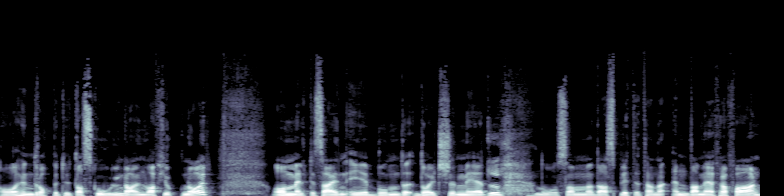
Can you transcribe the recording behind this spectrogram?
Og hun droppet ut av skolen da hun var 14 år, og meldte seg inn i Bund Deutsche Medel, noe som da splittet henne enda mer fra faren,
